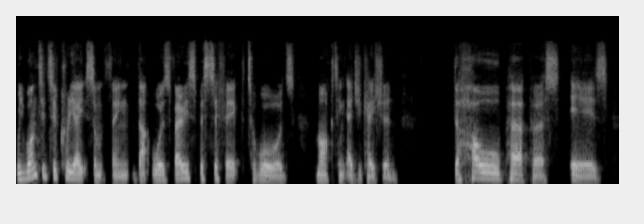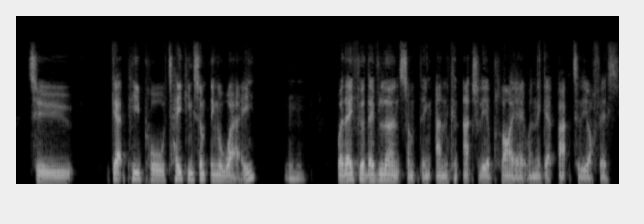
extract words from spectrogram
we wanted to create something that was very specific towards marketing education. The whole purpose is to get people taking something away mm-hmm. where they feel they've learned something and can actually apply it when they get back to the office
